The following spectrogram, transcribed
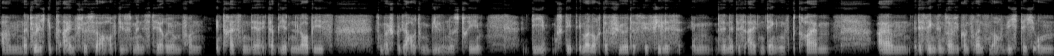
Ähm, natürlich gibt es Einflüsse auch auf dieses Ministerium von Interessen der etablierten Lobbys, zum Beispiel der Automobilindustrie. Die steht immer noch dafür, dass wir vieles im Sinne des alten Denkens betreiben ähm, deswegen sind solche Konferenzen auch wichtig, um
